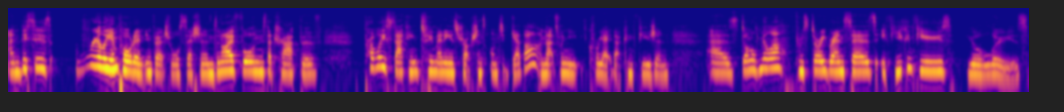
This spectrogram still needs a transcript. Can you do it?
And this is really important in virtual sessions. And I've fallen into that trap of probably stacking too many instructions on together. And that's when you create that confusion. As Donald Miller from StoryBrand says, if you confuse, you'll lose.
